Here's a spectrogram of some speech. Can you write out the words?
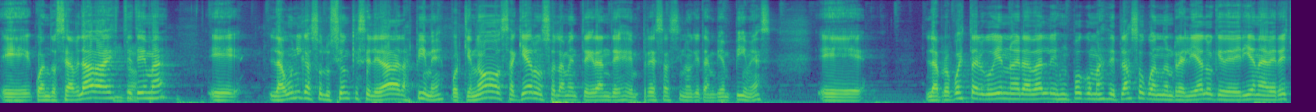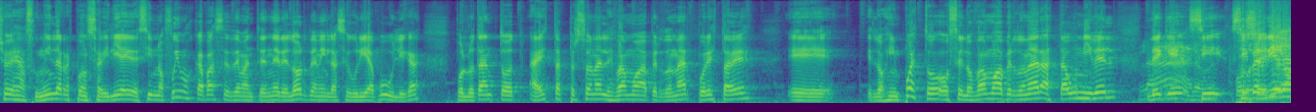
Eh, cuando se hablaba de este tema, eh, la única solución que se le daba a las pymes, porque no saquearon solamente grandes empresas, sino que también pymes, eh, la propuesta del gobierno era darles un poco más de plazo cuando en realidad lo que deberían haber hecho es asumir la responsabilidad y decir no fuimos capaces de mantener el orden y la seguridad pública, por lo tanto a estas personas les vamos a perdonar por esta vez los impuestos o se los vamos a perdonar hasta un nivel de que si, si perdieron,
